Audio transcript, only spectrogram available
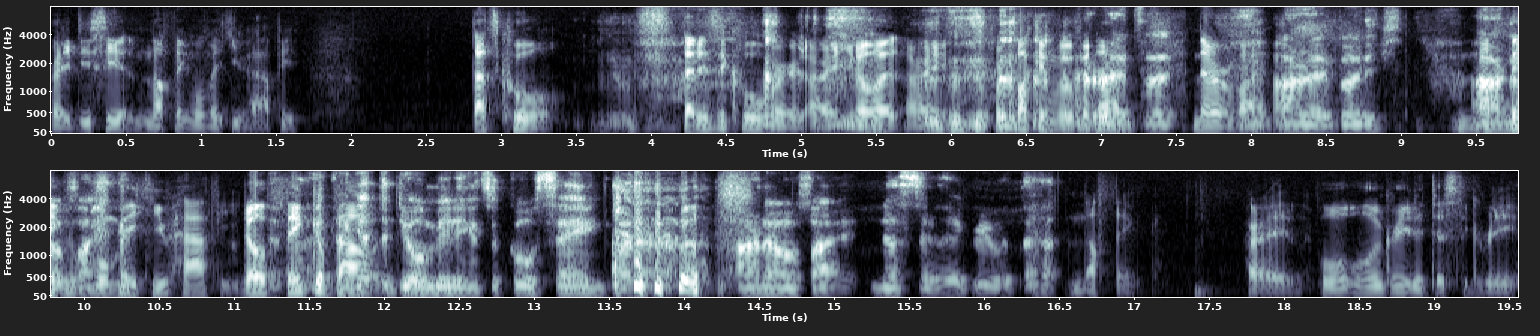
Right? Do you see it? Nothing will make you happy. That's cool. That is a cool word. All right, you know what? All right, we're fucking moving on. right, Never mind. all right, buddy. I don't know Nothing if I- will make you happy. No, think I, about I get the dual dude. meaning. It's a cool saying, but uh, I don't know if I necessarily agree with that. Nothing. All right, we'll we'll agree to disagree.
